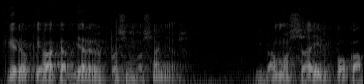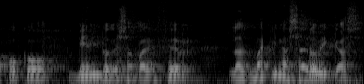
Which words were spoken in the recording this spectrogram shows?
creo que va a cambiar en los próximos años. Y vamos a ir poco a poco viendo desaparecer las máquinas aeróbicas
